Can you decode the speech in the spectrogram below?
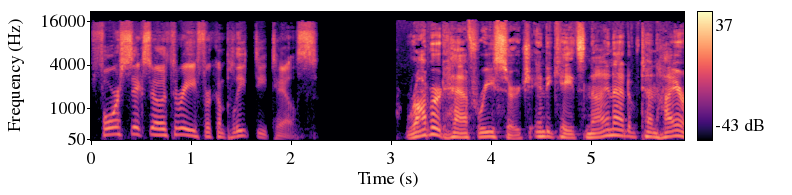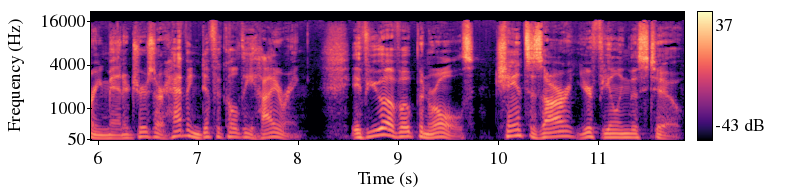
4603 for complete details. Robert Half research indicates 9 out of 10 hiring managers are having difficulty hiring. If you have open roles, chances are you're feeling this too.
